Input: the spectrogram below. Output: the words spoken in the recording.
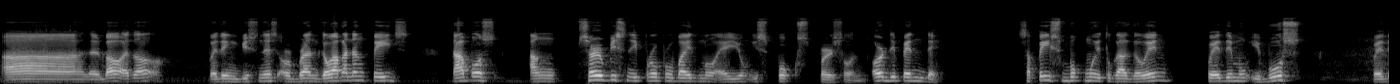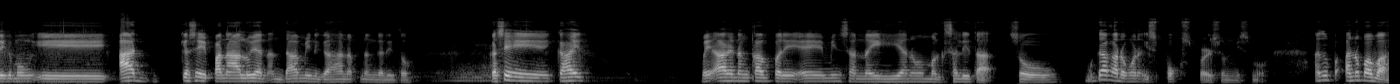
Ah, uh, halimbawa ito, pwedeng business or brand. Gawa ka ng page. Tapos ang service na i-provide mo ay yung spokesperson or depende. Sa Facebook mo ito gagawin, pwede mong i-boost, pwede mong i-add kasi panalo yan, ang dami naghahanap ng ganito. Kasi kahit may-ari ng company, eh minsan nahihiya naman magsalita. So, magkakaroon ka ng spokesperson mismo. Ano ano pa ba?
